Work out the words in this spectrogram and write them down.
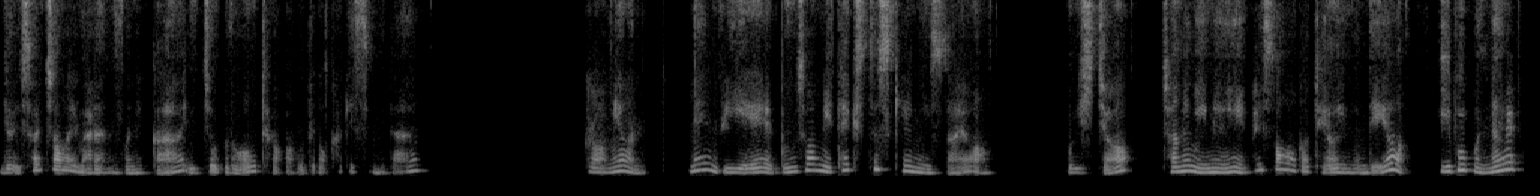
늘 설정을 말하는 거니까 이쪽으로 들어가 보도록 하겠습니다. 그러면 맨 위에 문서 및 텍스트 스캔이 있어요. 보이시죠? 저는 이미 활성화가 되어 있는데요. 이 부분을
